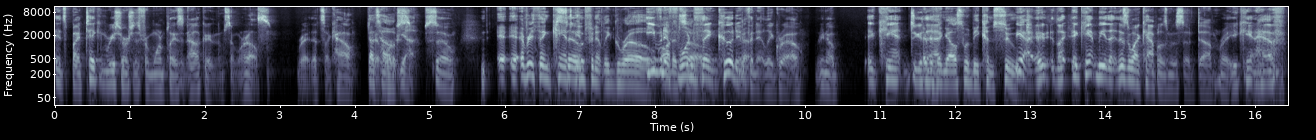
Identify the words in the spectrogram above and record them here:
it's by taking resources from one place and allocating them somewhere else, right? That's like how That's it how- works. yeah. So everything can't So, infinitely grow. even if one own. thing could infinitely grow, you know, it can't do that. everything else would be consumed. Yeah, it, like it can't be that. This is why capitalism is so dumb, right? You can't have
